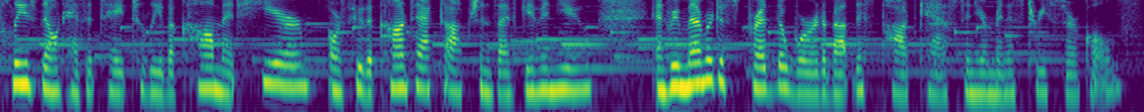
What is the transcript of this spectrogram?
Please don't hesitate to leave a comment here or through the contact options I've given you, and remember to spread the word about this podcast in your ministry circles.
